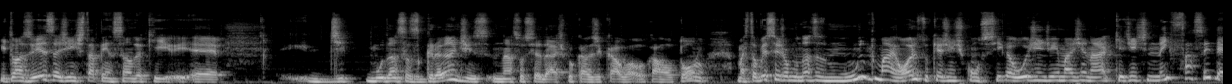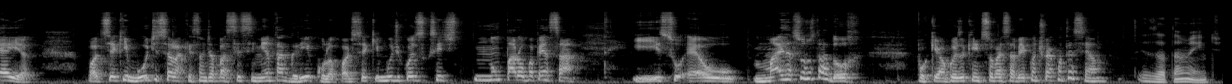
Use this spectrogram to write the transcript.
Então, às vezes a gente está pensando aqui é, de mudanças grandes na sociedade por causa de carro, carro autônomo, mas talvez sejam mudanças muito maiores do que a gente consiga hoje em dia imaginar, que a gente nem faça ideia. Pode ser que mude, sei lá, a questão de abastecimento agrícola, pode ser que mude coisas que a gente não parou para pensar. E isso é o mais assustador, porque é uma coisa que a gente só vai saber quando estiver acontecendo. Exatamente.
